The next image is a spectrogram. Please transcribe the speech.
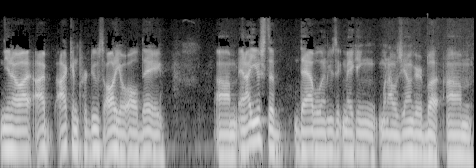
you know I, I I can produce audio all day, um, and I used to dabble in music making when I was younger, but um,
